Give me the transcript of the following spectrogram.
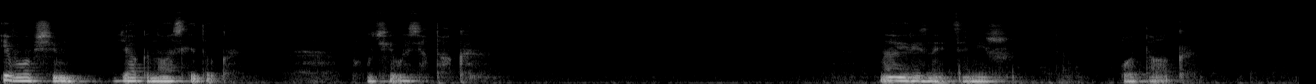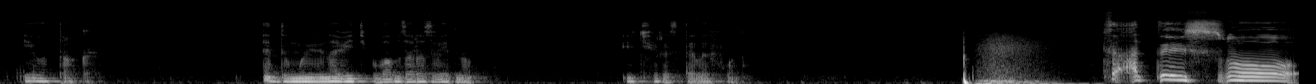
І, в общем, як наслідок, получилося так. Ну і різниця між отак і отак. Я думаю, навіть вам зараз видно і через телефон. Та ти що?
